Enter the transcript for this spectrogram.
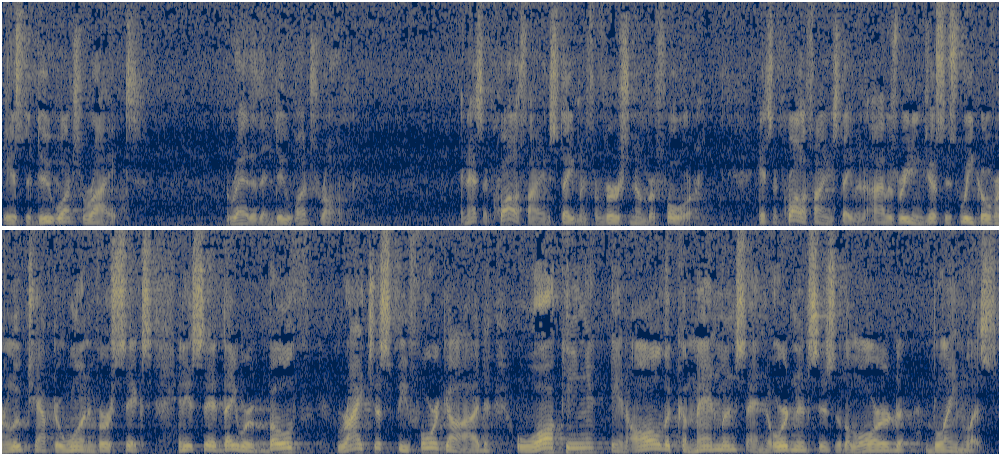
is to do what's right rather than do what's wrong. And that's a qualifying statement for verse number 4. It's a qualifying statement. I was reading just this week over in Luke chapter 1 and verse 6, and it said, They were both righteous before God, walking in all the commandments and ordinances of the Lord blameless.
